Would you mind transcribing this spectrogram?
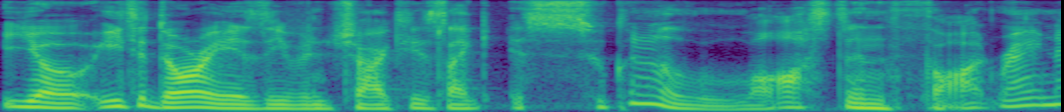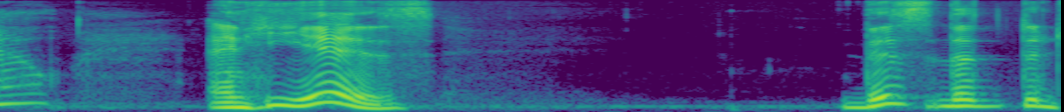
Yo, Itadori is even shocked. He's like, is Sukuna lost in thought right now? And he is. This the, the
